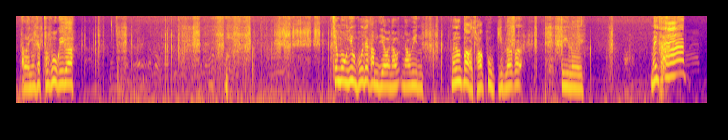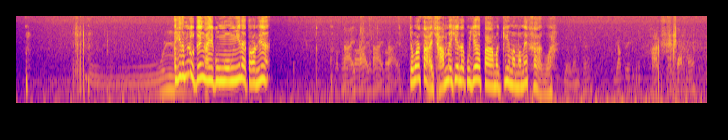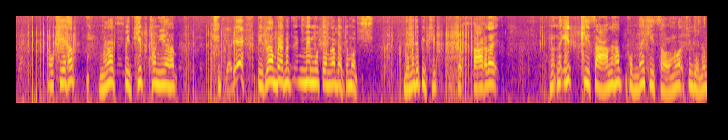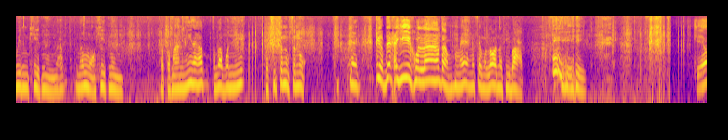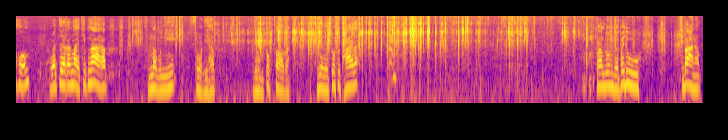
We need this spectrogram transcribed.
อะไรยังจะถูกอีกเหรอชั่วโมงนี้ผมพูดได้คำเดียวนะนาวิน ไม่ต้องต่อช็อคผูกกิฟแล้วก็ตีเลย ไม่ขาดไอ้ที่มันหลุดได้ไงกูงงนี้แหละตอนเนี้ยสายสายสายสายจะว่าสายช้ำไอ้เชี่ยแล้วกูเยอะปลาเมื่อกี้มันมาไม่ขาดวะเกี่ยวกันใช่ไหมยับเลยขาดยับไหมโอเคครับงั้นก็ปิดคลิปเท่านี้นะครับ เดี๋ยวดิปิดแล้วแบตมันเมมโมูเต็มแล้วแบตก็หมด เดี๋ยวไม่จะปิดคลิปกับปลาก็ได้ นนอิทขีดสามนะครับ ผมได้ขีดสองแล้วก็ที่เหลือนวินขีดหนึ่งนะครับน้ำหมอขีดหนึ่งแบบประมาณนี้นะครับสำหรับวันนี้ก็คลิปสนุกสนุกเกือบได้ขยี้คนแล้ว แต่แม่งเสียงมันรอดนาทีบาปโอเคครับผมไว้เจอกันใหม่ทริปหน้าครับสำหรับวันนี้สวัสดีครับ เดี๋ยวผมตกต่อกันเดี๋ยวเหลือตัวสุดท้ายแล้วปลารวมเดี๋ยวไปดู ที่บ้านครับ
